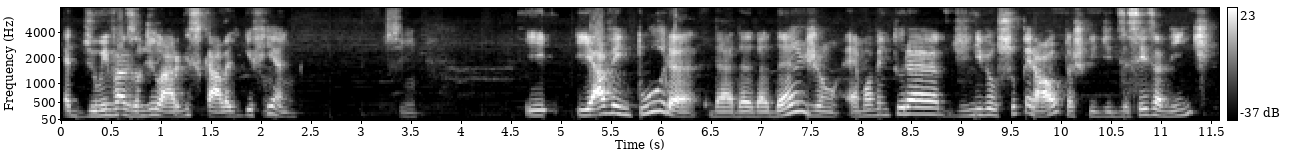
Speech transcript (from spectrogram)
é de uma invasão de larga escala de Githyank. Uhum. Sim. E, e a aventura da, da, da, dungeon é uma aventura de nível super alto, acho que de 16 a 20.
